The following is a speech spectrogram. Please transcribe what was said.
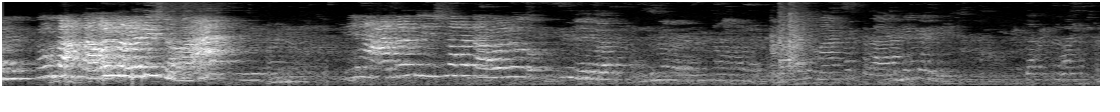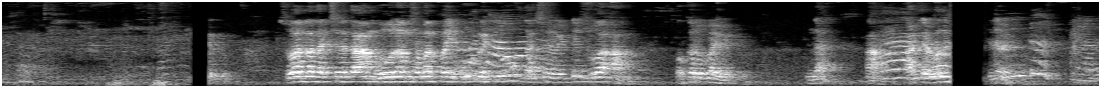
నువ్వు నా టవల్ మళ్ళీ తీసినావా? నేను ఆల్రెడీ తీసిన ఒక టవల్ సువర్ణ దక్షిణ తాంబూలం సమర్పై పువ్వు పెట్టు దక్షిణ పెట్టి సువ ఆ, ఒక్క రూపాయి పెట్టు. ఉందా? అట్లా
